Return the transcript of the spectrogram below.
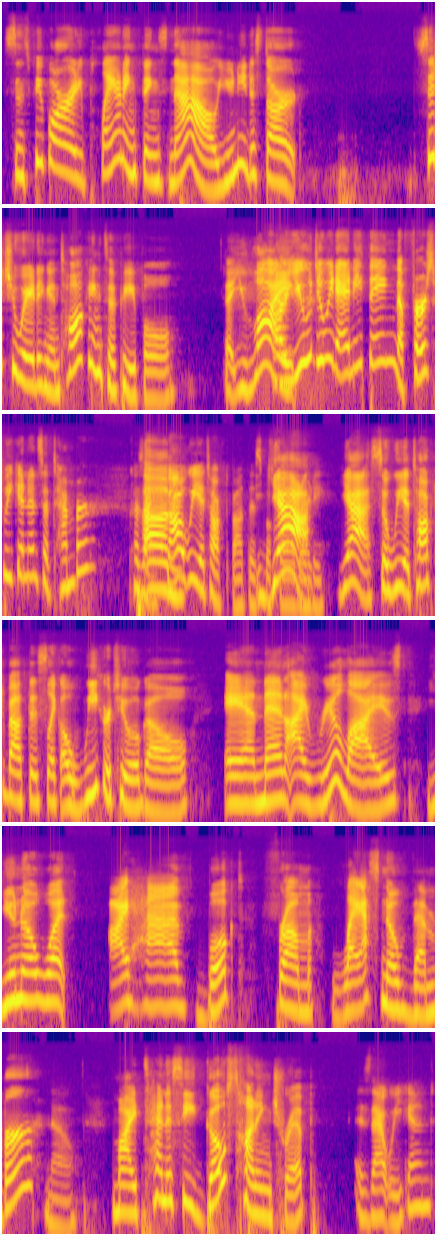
since people are already planning things now, you need to start situating and talking to people that you like. Are you doing anything the first weekend in September? Because I Um, thought we had talked about this before yeah, already. yeah. So we had talked about this like a week or two ago, and then I realized, you know what? I have booked from last November No. my Tennessee ghost hunting trip. Is that weekend?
